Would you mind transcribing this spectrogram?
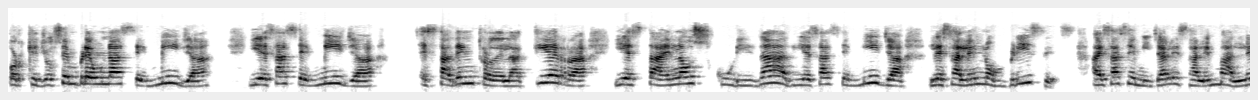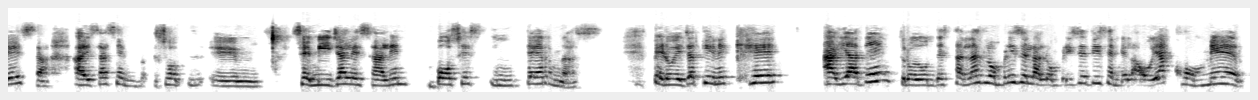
porque yo sembré una semilla y esa semilla está dentro de la tierra y está en la oscuridad y esa semilla le salen lombrices, a esa semilla le sale maleza, a esa em, semilla le salen voces internas, pero ella tiene que, allá adentro donde están las lombrices, las lombrices dicen, me la voy a comer,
